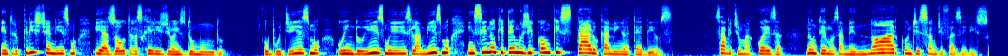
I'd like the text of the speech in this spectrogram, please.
entre o cristianismo e as outras religiões do mundo. O budismo, o hinduísmo e o islamismo ensinam que temos de conquistar o caminho até Deus. Sabe de uma coisa? Não temos a menor condição de fazer isso.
